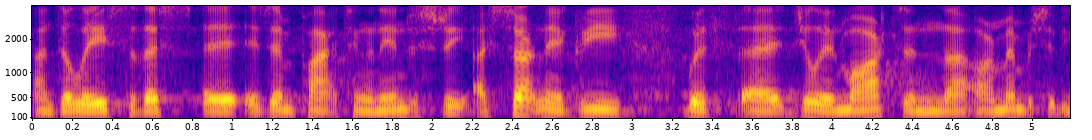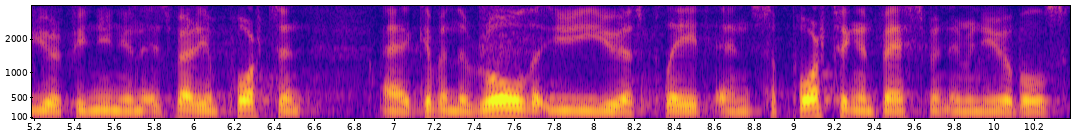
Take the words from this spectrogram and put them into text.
and delays to this uh, is impacting on the industry. I certainly agree with uh, Gillian Martin that our membership of the European Union is very important uh, given the role that the EU has played in supporting investment in renewables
